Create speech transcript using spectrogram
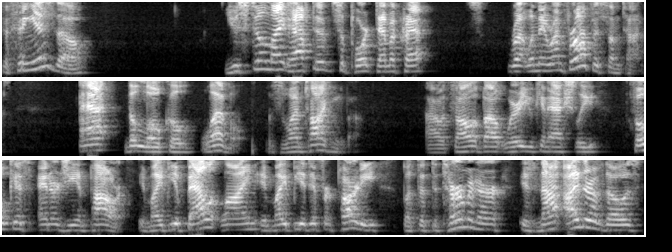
The thing is, though, you still might have to support Democrat when they run for office sometimes at the local level. This is what I'm talking about. How it's all about where you can actually focus, energy, and power. It might be a ballot line, it might be a different party, but the determiner is not either of those.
